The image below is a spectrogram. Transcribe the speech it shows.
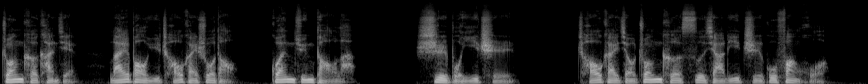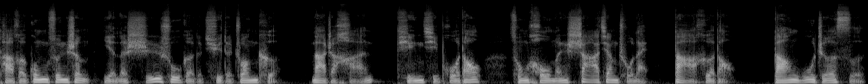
庄客看见，来报与晁盖说道：“官军到了，事不宜迟。”晁盖叫庄客四下里只顾放火，他和公孙胜引了十数个的去的庄客，纳着喊，挺起破刀，从后门杀将出来，大喝道：“当吾者死！”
